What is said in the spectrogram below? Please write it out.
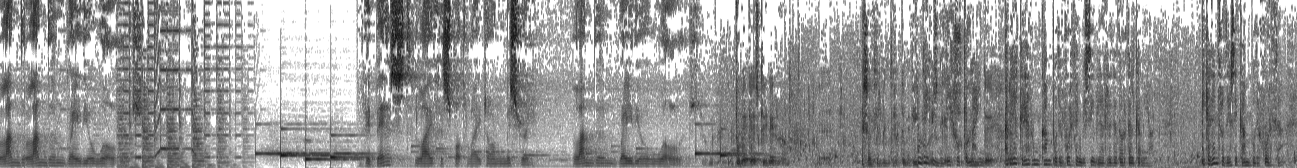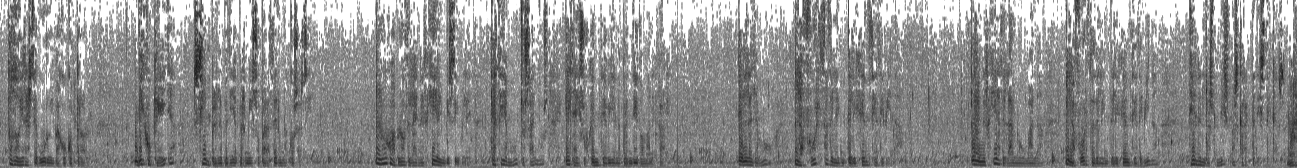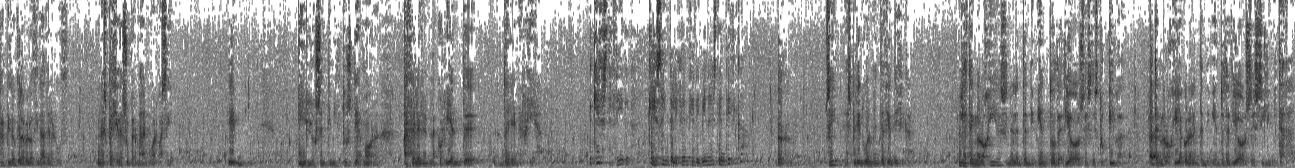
London, London Radio World. The best live spotlight on mystery. London Radio World. Tuve que escribirlo. Eh, esencialmente lo que me dijo Dale es me que dijo su que gente- había creado un campo de fuerza invisible alrededor del camión. Y que dentro de ese campo de fuerza todo era seguro y bajo control. Dijo que ella siempre le pedía permiso para hacer una cosa así. Luego habló de la energía invisible que hacía muchos años ella y su gente habían aprendido a manejar. Él la llamó la fuerza de la inteligencia divina. La energía del alma humana y la fuerza de la inteligencia divina tienen las mismas características. Más rápido que la velocidad de la luz. Una especie de Superman o algo así. Y, y los sentimientos de amor aceleran la corriente de energía. ¿Quieres decir que esa inteligencia divina es científica? Eh, sí, espiritualmente científica. La tecnología sin el entendimiento de Dios es destructiva. La tecnología con el entendimiento de Dios es ilimitada.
